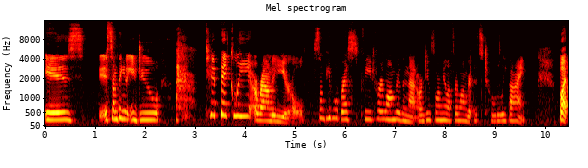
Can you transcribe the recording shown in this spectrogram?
is, is something that you do typically around a year old. Some people breastfeed for longer than that or do formula for longer. That's totally fine. But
